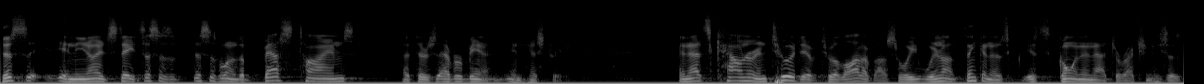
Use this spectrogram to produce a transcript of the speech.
this in the United States, this is this is one of the best times that there's ever been in history. And that's counterintuitive to a lot of us. We, we're not thinking it's, it's going in that direction. He says,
